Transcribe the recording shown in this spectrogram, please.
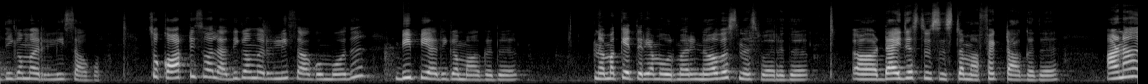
அதிகமாக ரிலீஸ் ஆகும். ஸோ கார்டிசால் அதிகமாக ரிலீஸ் ஆகும்போது பிபி அதிகமாகுது. நமக்கே தெரியாமல் ஒரு மாதிரி நர்வஸ்னஸ் வருது. டைஜஸ்டிவ் சிஸ்டம் அஃபெக்ட் ஆகுது. ஆனால்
